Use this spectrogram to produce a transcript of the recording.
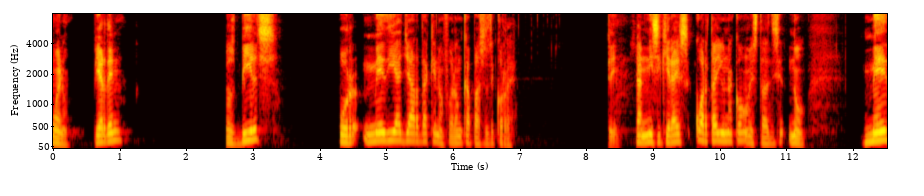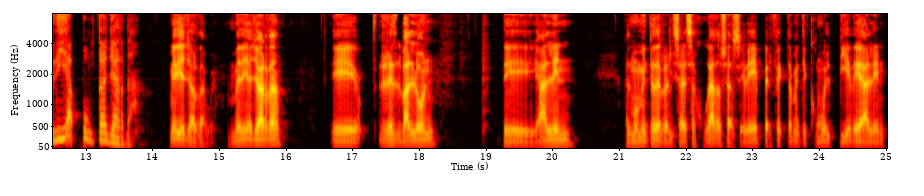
Bueno, pierden los Bills por media yarda que no fueron capaces de correr. Sí. O sea, ni siquiera es cuarta y una como estás diciendo. No, media puta yarda. Media yarda, güey. Media yarda. Eh, resbalón de Allen al momento de realizar esa jugada. O sea, se ve perfectamente cómo el pie de Allen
